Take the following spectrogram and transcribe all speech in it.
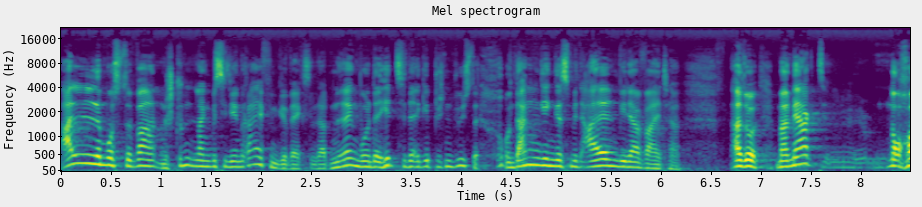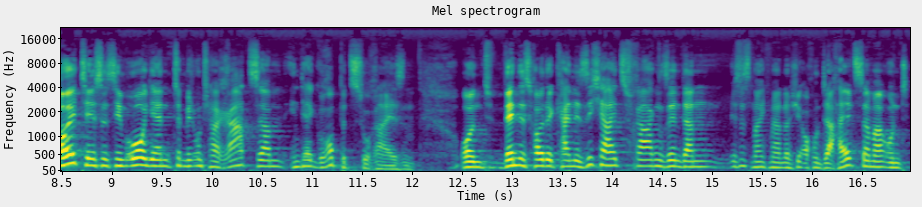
Alle mussten warten, stundenlang, bis sie den Reifen gewechselt hatten. Irgendwo in der Hitze der ägyptischen Wüste. Und dann ging es mit allen wieder weiter. Also man merkt, noch heute ist es im Orient mitunter ratsam, in der Gruppe zu reisen. Und wenn es heute keine Sicherheitsfragen sind, dann ist es manchmal natürlich auch unterhaltsamer und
